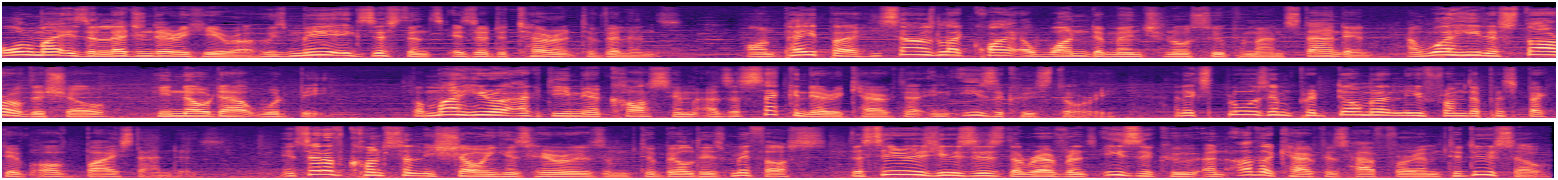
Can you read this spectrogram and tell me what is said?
All Might is a legendary hero whose mere existence is a deterrent to villains. On paper, he sounds like quite a one-dimensional Superman stand-in, and were he the star of the show, he no doubt would be. But My Hero Academia casts him as a secondary character in Izuku's story, and explores him predominantly from the perspective of bystanders. Instead of constantly showing his heroism to build his mythos, the series uses the reverence Izuku and other characters have for him to do so.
